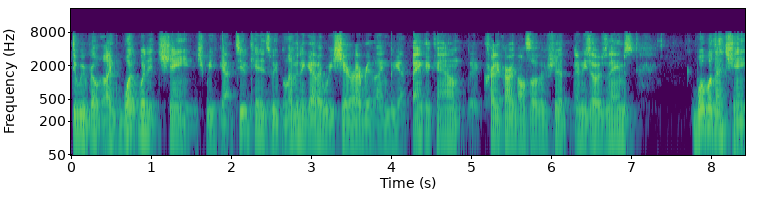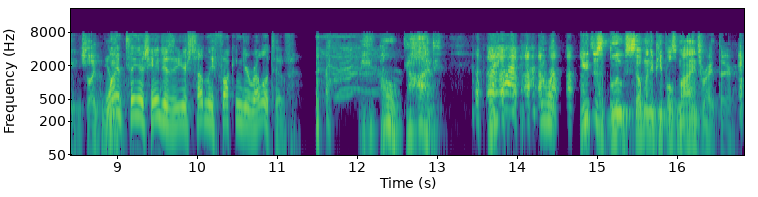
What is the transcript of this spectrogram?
do we really like? What would it change? We've got two kids. We've been living together. We share everything. We got bank account, uh, credit card, and all this other shit, and these other names. What would that change? Like, The only what? thing that changes is that you're suddenly fucking your relative. Oh God, you. You just blew so many people's minds right there.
